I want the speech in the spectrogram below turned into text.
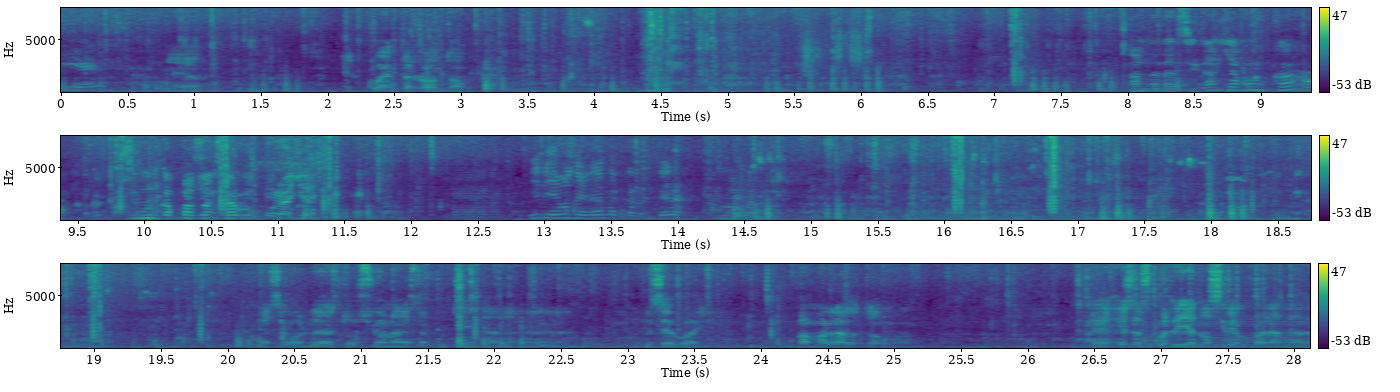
Ahí es. Mira, el puente roto. Han de decir, "Ay, ya va un carro. Casi nunca pasan carros por allá. Mire, vamos a llegar a la carretera. Vamos a aquí. Se volvió a extorsionar esta cochina. Que se vaya. Amarrado todo. esas cuerdillas no sirven para nada.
